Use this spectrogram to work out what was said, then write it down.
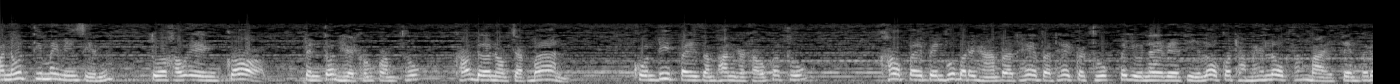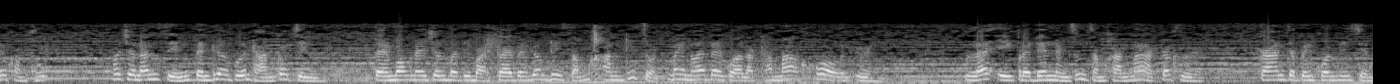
มนุษย์ที่ไม่มีศีลตัวเขาเองก็เป็นต้นเหตุของความทุกข์ เขาเดินออกจากบ้าน คนที่ไปสัมพันธ์กับเขาก็ทุกข์ เข้าไปเป็นผู้บริหารประเทศประเทศก็ทุกข์ไปอยู่ในเวทีโลกก็ทำให้โลกทั้งใบเต็มไปด้วยความทุกข์เพราะฉะนั้นศีลเป็นเรื่องพื้นฐานก็จริง แต่มองในเชิงปฏิบัติกลายเป็นเรื่องที่สำคัญที่สุดไม่น้อยไปกว่าหลักธรรมะข้ออื่นๆ และอีกประเด็นหนึ่งซึ่งสำคัญมากก็คือ การจะเป็นคนมีศีล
